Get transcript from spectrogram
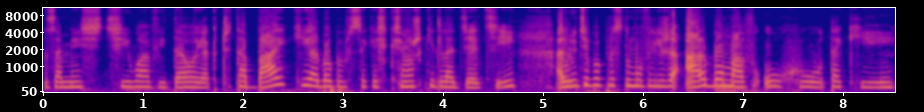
zamieściła wideo, jak czyta bajki albo po prostu jakieś książki dla dzieci, a ludzie po prostu mówili, że albo ma w uchu taki,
